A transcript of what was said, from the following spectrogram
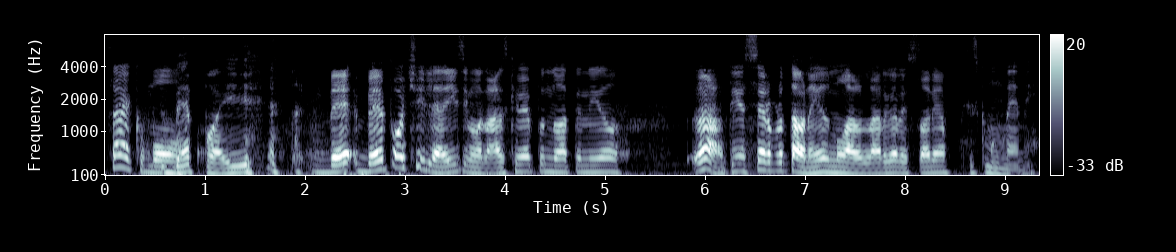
O sea, como... Beppo ahí. Be Beppo chileadísimo. La verdad es que Beppo no ha tenido... Ah, tiene cero protagonismo a lo largo de la historia. es como un meme.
